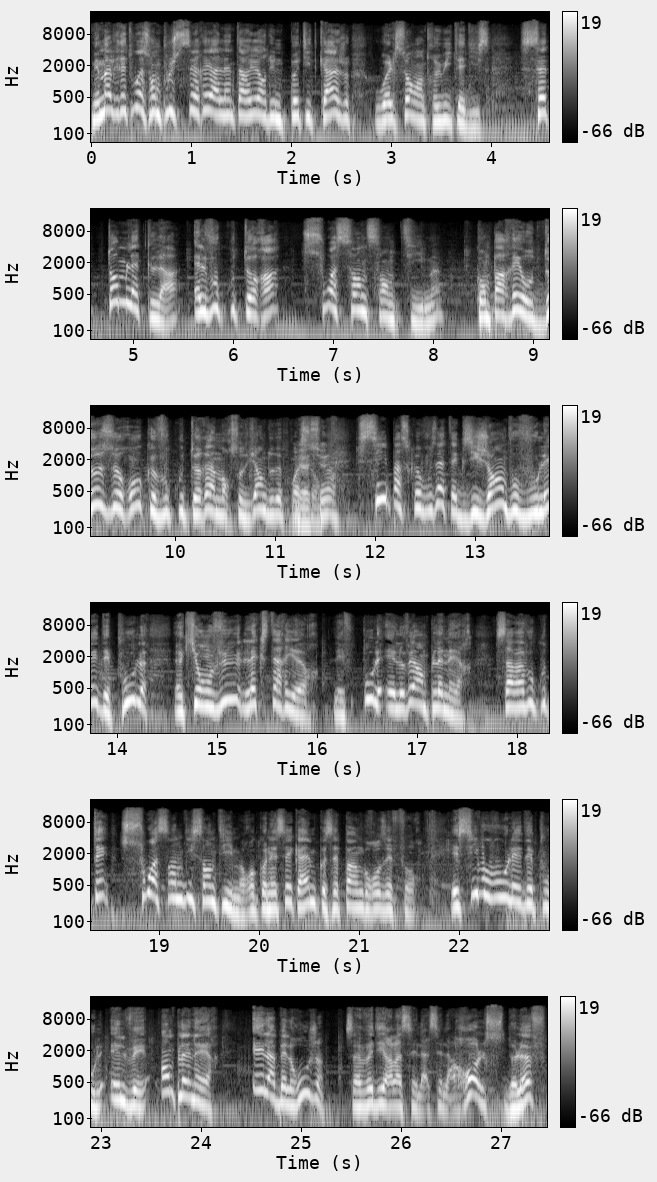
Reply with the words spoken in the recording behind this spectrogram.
Mais malgré tout, elles sont plus serrées à l'intérieur d'une petite cage où elles sont entre 8 et 10. Cette omelette-là, elle vous coûtera 60 centimes comparé aux 2 euros que vous coûterait un morceau de viande ou de poisson. Bien sûr. Si, parce que vous êtes exigeant, vous voulez des poules euh, qui ont vu l'extérieur, les poules élevées en plein air, ça va vous coûter 70 centimes. Reconnaissez quand même que c'est pas un gros effort. Et si vous voulez des poules élevées en plein air et la belle rouge, ça veut dire là c'est la, c'est la Rolls de l'œuf,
